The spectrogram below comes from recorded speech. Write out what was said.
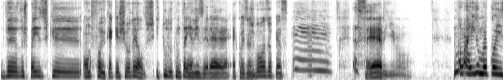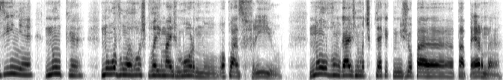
de, dos países que, onde foi, o que é que achou deles, e tudo o que me tem a dizer é, é coisas boas, eu penso, hum, a sério, não há aí uma coisinha, nunca. Não houve um arroz que veio mais morno ou quase frio. Não houve um gajo numa discoteca que mijou para, para a perna.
